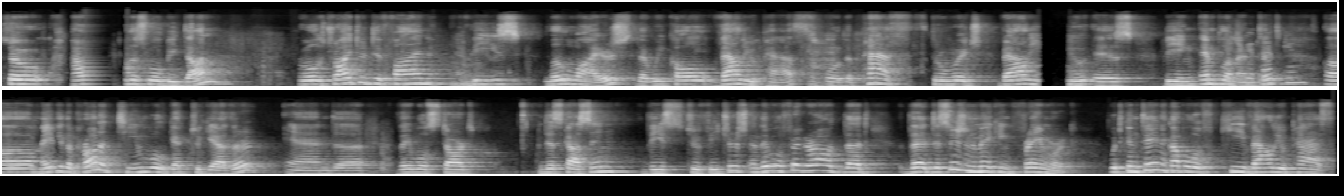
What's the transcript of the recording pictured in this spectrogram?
So how this will be done we'll try to define these little wires that we call value paths or the path through which value is being implemented, uh, maybe the product team will get together and uh, they will start discussing these two features and they will figure out that the decision making framework would contain a couple of key value paths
